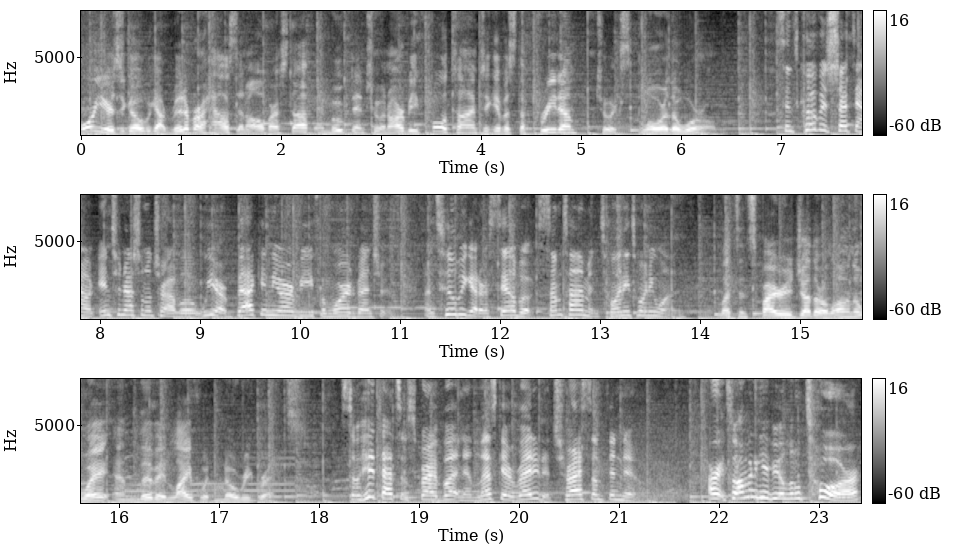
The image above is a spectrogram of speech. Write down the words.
Four years ago, we got rid of our house and all of our stuff and moved into an RV full time to give us the freedom to explore the world. Since COVID shut down international travel, we are back in the RV for more adventures until we get our sailboat sometime in 2021. Let's inspire each other along the way and live a life with no regrets. So hit that subscribe button and let's get ready to try something new. All right, so I'm gonna give you a little tour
